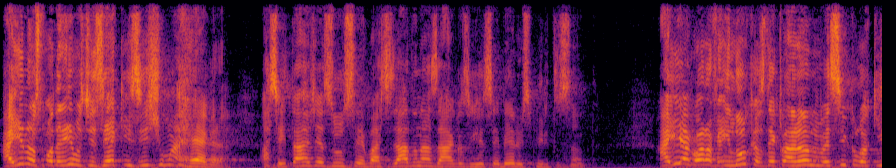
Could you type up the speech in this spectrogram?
Aí nós poderíamos dizer que existe uma regra aceitar Jesus, ser batizado nas águas e receber o Espírito Santo. Aí agora vem Lucas declarando um versículo aqui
